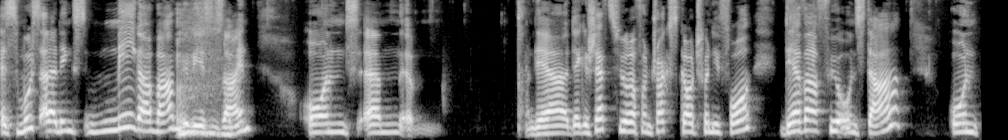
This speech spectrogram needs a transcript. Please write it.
es muss allerdings mega warm gewesen sein. Und ähm, der, der Geschäftsführer von Truck Scout 24, der war für uns da und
